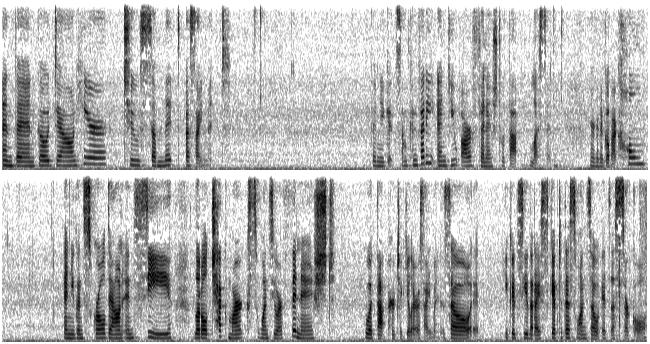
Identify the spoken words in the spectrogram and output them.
And then go down here to submit assignment. Then you get some confetti and you are finished with that lesson. You're gonna go back home and you can scroll down and see little check marks once you are finished with that particular assignment. So you could see that I skipped this one, so it's a circle.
